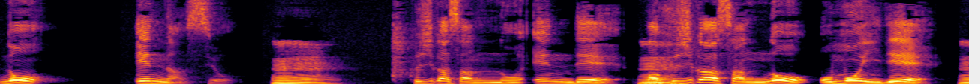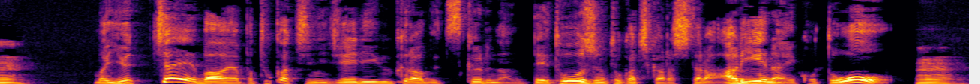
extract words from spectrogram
の縁なんですよ。うん。藤川さんの縁で、まあうん藤川さんの思いで、うん。まあ言っちゃえば、やっぱ十勝に J リーグクラブ作るなんて、当時の十勝からしたらありえないことを、うん。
